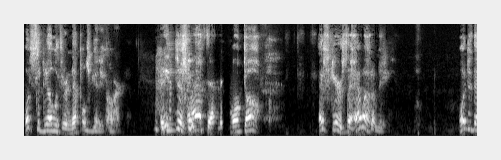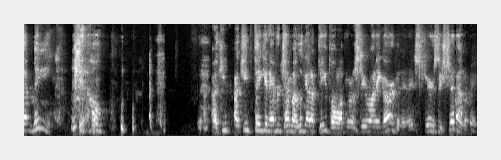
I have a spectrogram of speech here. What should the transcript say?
"What's the deal with your nipples getting hard?" And he just laughed at me and walked off. That scares the hell out of me. What did that mean? You know? I keep I keep thinking every time I look out a peephole, I'm going to see Ronnie Garvin, and it scares the shit out of me.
